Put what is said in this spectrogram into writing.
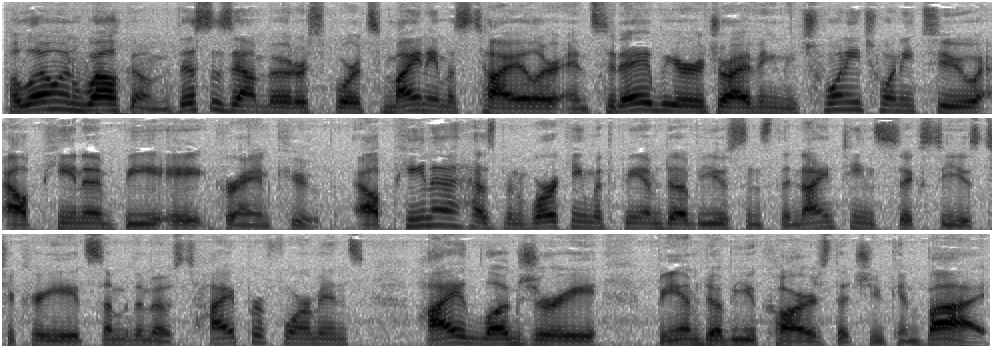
Hello and welcome. This is Out Motorsports. My name is Tyler, and today we are driving the 2022 Alpina B8 Gran Coupe. Alpina has been working with BMW since the 1960s to create some of the most high performance, high luxury BMW cars that you can buy.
